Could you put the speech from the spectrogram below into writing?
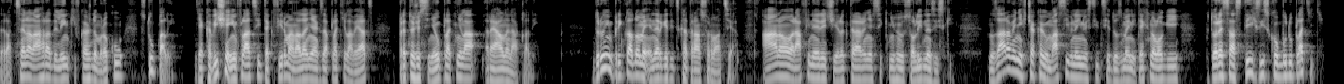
teda cena náhrady linky v každom roku, stúpali. Ďaka vyššej inflácii tak firma na daniach zaplatila viac, pretože si neuplatnila reálne náklady. Druhým príkladom je energetická transformácia. Áno, rafinérie či elektrárne si knihujú solidné zisky no zároveň ich čakajú masívne investície do zmeny technológií, ktoré sa z tých ziskov budú platiť.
